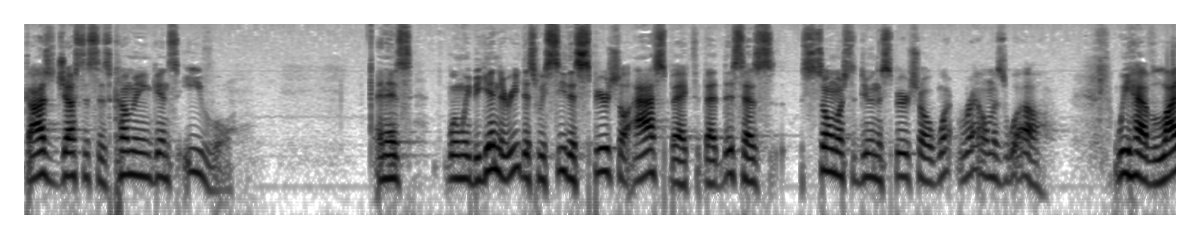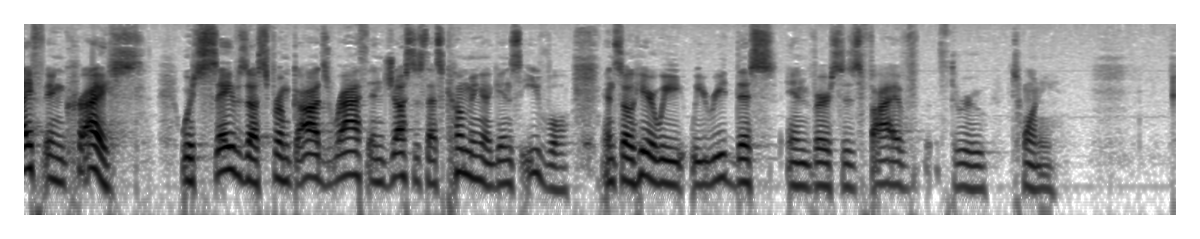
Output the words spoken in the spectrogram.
God's justice is coming against evil. And it's when we begin to read this, we see the spiritual aspect that this has so much to do in the spiritual realm as well. We have life in Christ, which saves us from God's wrath and justice that's coming against evil. And so here we, we read this in verses 5 through 20. It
